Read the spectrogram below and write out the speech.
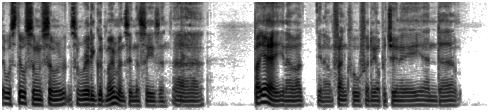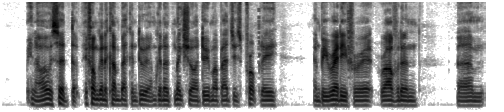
There was still some some some really good moments in the season. Uh, but yeah, you know, I you know I'm thankful for the opportunity, and uh, you know I always said that if I'm going to come back and do it, I'm going to make sure I do my badges properly and be ready for it, rather than um,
